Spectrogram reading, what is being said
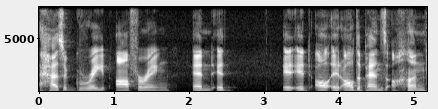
has a great offering, and it it, it all it all depends on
